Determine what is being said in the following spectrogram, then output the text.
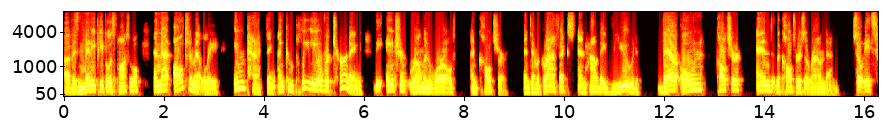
of as many people as possible and that ultimately impacting and completely overturning the ancient roman world and culture and demographics and how they viewed their own culture and the cultures around them. So it's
